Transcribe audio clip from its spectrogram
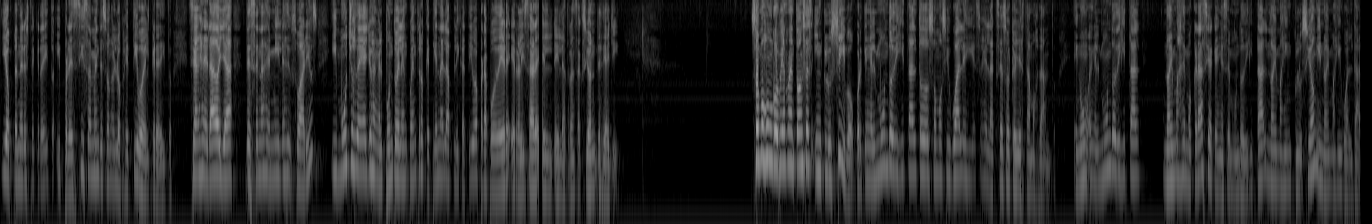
y obtener este crédito y precisamente son el objetivo del crédito. Se han generado ya decenas de miles de usuarios y muchos de ellos en el punto del encuentro que tienen la aplicativa para poder eh, realizar la transacción desde allí. Somos un gobierno entonces inclusivo, porque en el mundo digital todos somos iguales y ese es el acceso que hoy estamos dando. En, en el mundo digital no hay más democracia que en ese mundo digital, no hay más inclusión y no hay más igualdad.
